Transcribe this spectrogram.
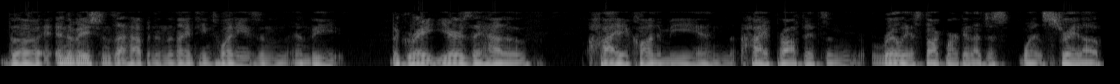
the innovations that happened in the 1920s and, and the the great years they had of high economy and high profits and really a stock market that just went straight up.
